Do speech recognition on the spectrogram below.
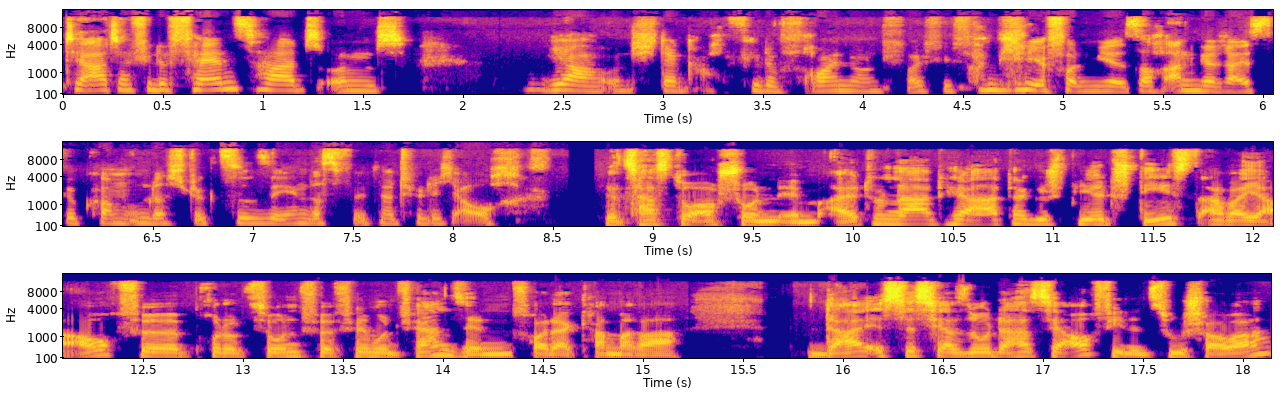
Theater viele Fans hat und ja, und ich denke auch viele Freunde und voll viel Familie von mir ist auch angereist gekommen, um das Stück zu sehen. Das fehlt natürlich auch. Jetzt hast du auch schon im Altona Theater gespielt, stehst aber ja auch für Produktionen für Film und Fernsehen vor der Kamera. Da ist es ja so, da hast du ja auch viele Zuschauer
